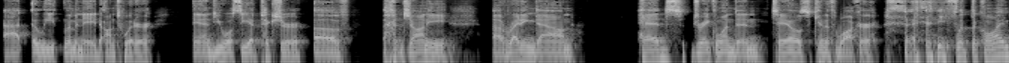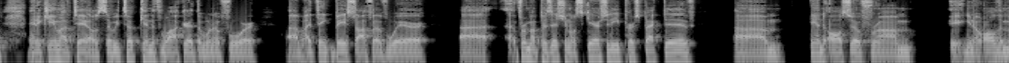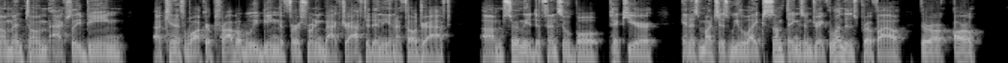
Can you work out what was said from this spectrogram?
at Elite Lemonade on Twitter, and you will see a picture of Johnny uh, writing down heads Drake London, tails Kenneth Walker. and he flipped the coin and it came up tails. So we took Kenneth Walker at the 104. Um, I think based off of where, uh, from a positional scarcity perspective, um, and also from, you know, all the momentum actually being uh, Kenneth Walker probably being the first running back drafted in the NFL draft. Um, certainly a defensible pick here. And as much as we like some things in Drake London's profile, there are, are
